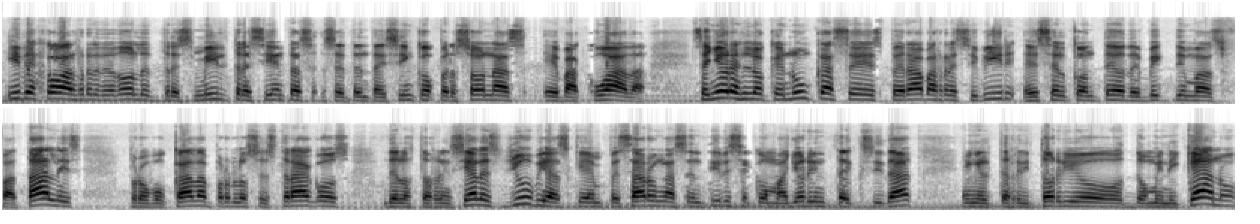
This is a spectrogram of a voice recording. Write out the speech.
y dejó alrededor de 3.375 personas evacuadas. Señores, lo que nunca se esperaba recibir es el conteo de víctimas fatales provocada por los estragos de los torrenciales lluvias que empezaron a sentirse con mayor intensidad en el territorio dominicano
